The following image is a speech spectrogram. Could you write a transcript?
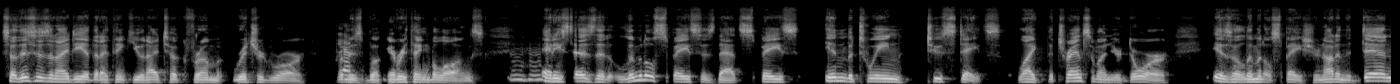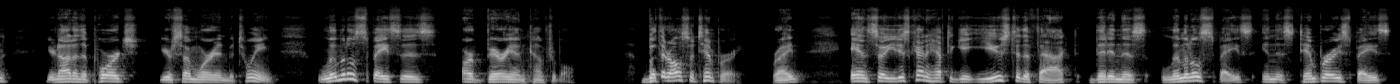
So, this is an idea that I think you and I took from Richard Rohr from yep. his book, Everything Belongs. Mm-hmm. And he says that liminal space is that space in between two states. Like the transom on your door is a liminal space. You're not in the den, you're not in the porch, you're somewhere in between. Liminal spaces are very uncomfortable, but they're also temporary, right? And so you just kind of have to get used to the fact that in this liminal space, in this temporary space,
